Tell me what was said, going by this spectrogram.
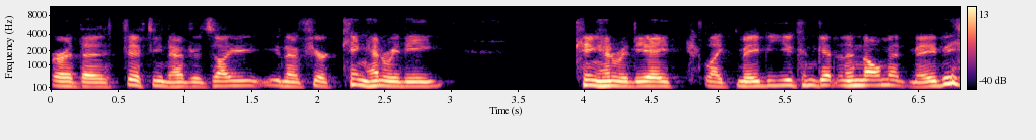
or the 1500s, you know, if you're King Henry the King Henry VIII, like maybe you can get an annulment, maybe,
